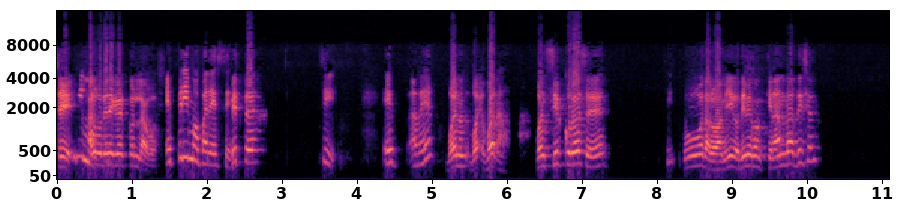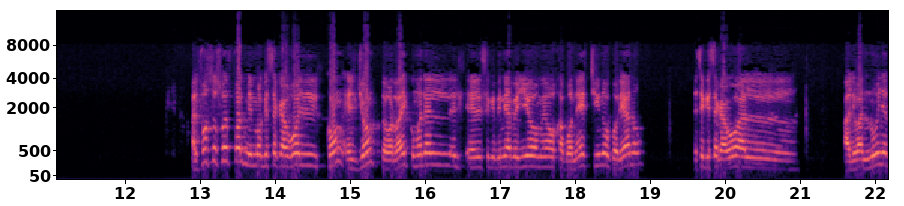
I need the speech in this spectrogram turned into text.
Sí, algo tiene que ver con Lagos. Es primo, parece. ¿Viste? Sí. Eh, a ver. Bueno, bueno, buen círculo ese, ¿eh? Sí. Puta, los amigos. Dime con quién andas, dicen. Alfonso Suez fue el mismo que se cagó el con, el Jong, ¿te acordáis? ¿Cómo era el, ese que tenía apellido medio japonés, chino, coreano? Ese que se cagó al, al Iván Núñez.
